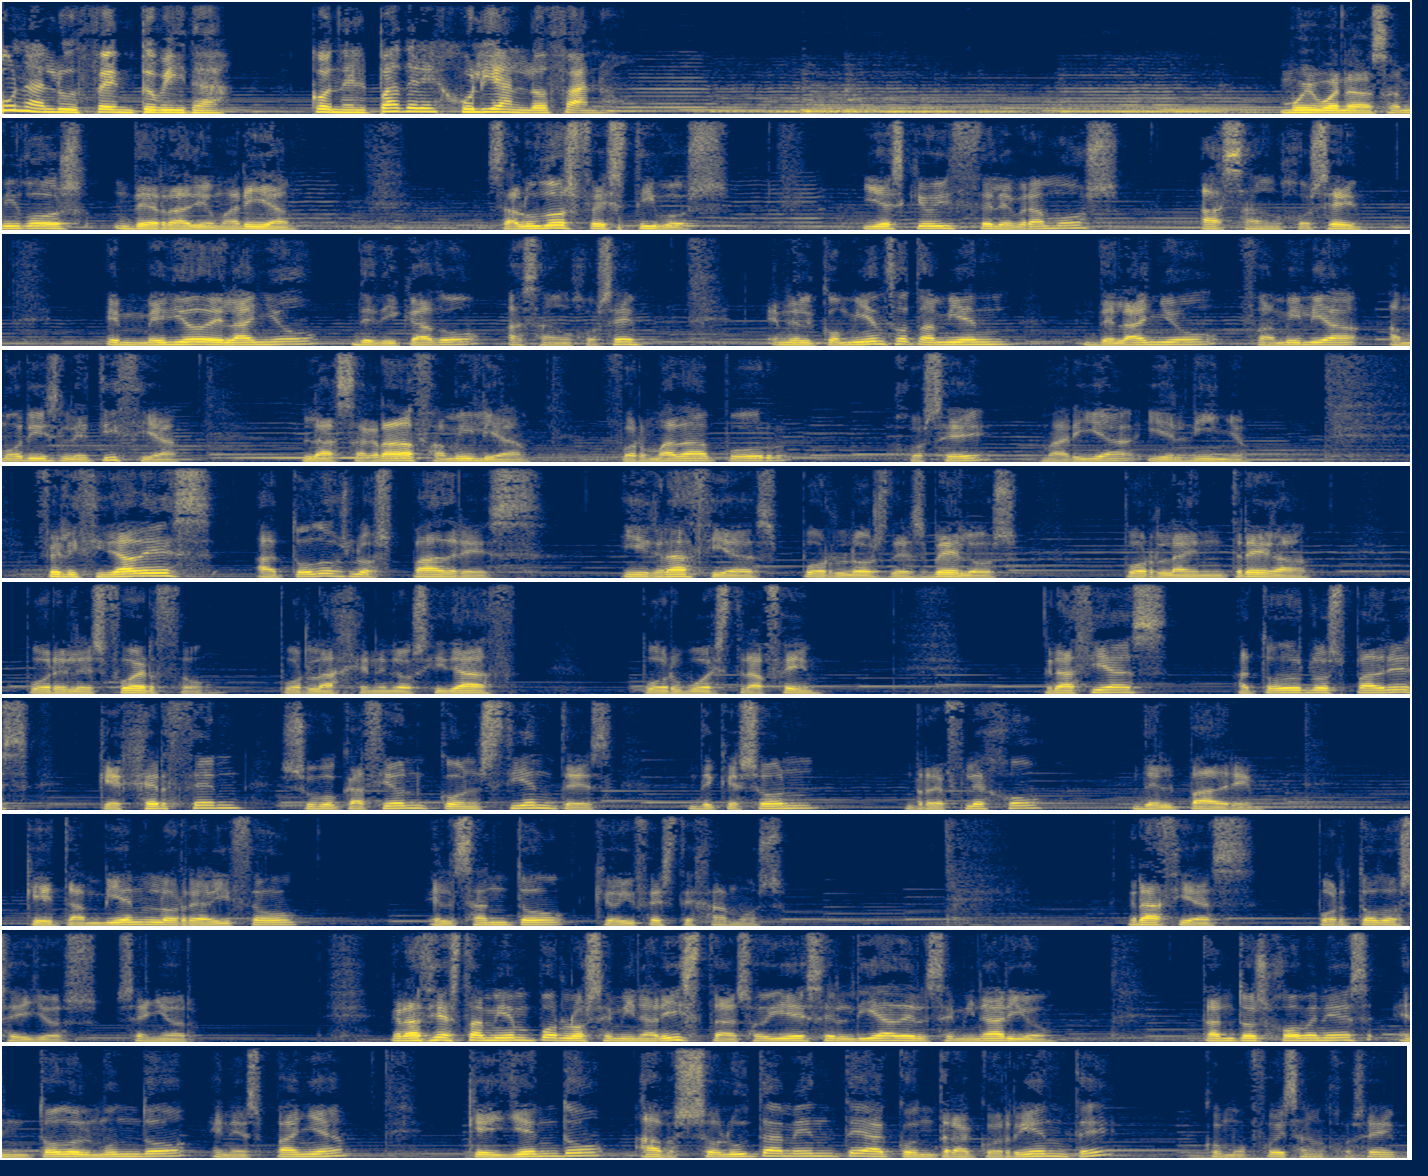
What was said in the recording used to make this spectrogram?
Una luz en tu vida con el Padre Julián Lozano. Muy buenas amigos de Radio María. Saludos festivos. Y es que hoy celebramos a San José, en medio del año dedicado a San José, en el comienzo también del año Familia Amoris Leticia, la Sagrada Familia, formada por José, María y el Niño. Felicidades a todos los padres y gracias por los desvelos, por la entrega, por el esfuerzo, por la generosidad, por vuestra fe. Gracias a todos los padres que ejercen su vocación conscientes de que son reflejo del Padre, que también lo realizó el santo que hoy festejamos. Gracias por todos ellos, Señor. Gracias también por los seminaristas. Hoy es el día del seminario. Tantos jóvenes en todo el mundo, en España, que yendo absolutamente a contracorriente, como fue San José,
